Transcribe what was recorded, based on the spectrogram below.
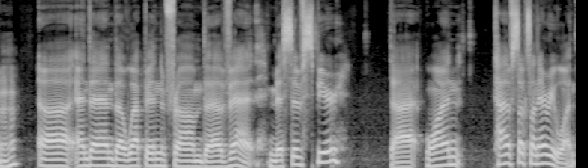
Uh, and then the weapon from the event, Missive Spear, that one kind of sucks on everyone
